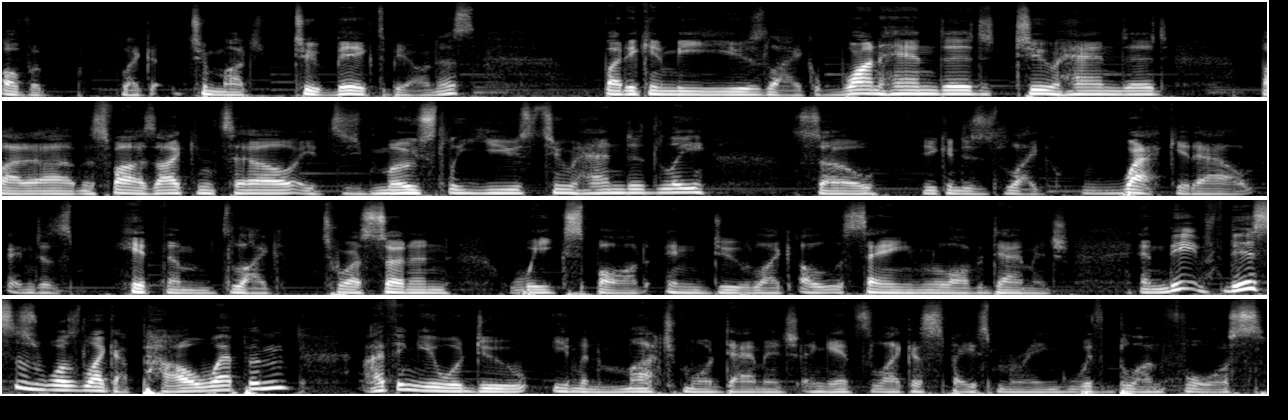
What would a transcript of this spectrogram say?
over like too much, too big to be honest. But it can be used like one-handed, two-handed. But um, as far as I can tell, it's mostly used two-handedly. So you can just like whack it out and just hit them like to a certain weak spot and do like a insane lot of damage. And if this is, was like a power weapon, I think it would do even much more damage against like a space marine with blunt force.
